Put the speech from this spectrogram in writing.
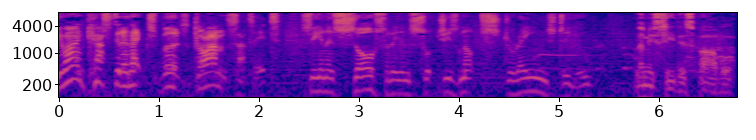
You mind casting an expert's glance at it, seeing as sorcery and such is not strange to you? Let me see this bauble.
